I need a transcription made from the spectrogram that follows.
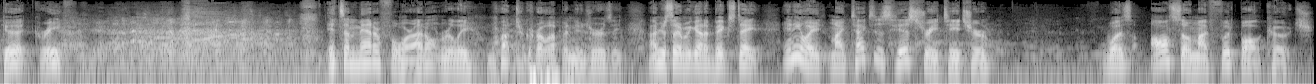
Good grief. It's a metaphor. I don't really want to grow up in New Jersey. I'm just saying we got a big state. Anyway, my Texas history teacher was also my football coach.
